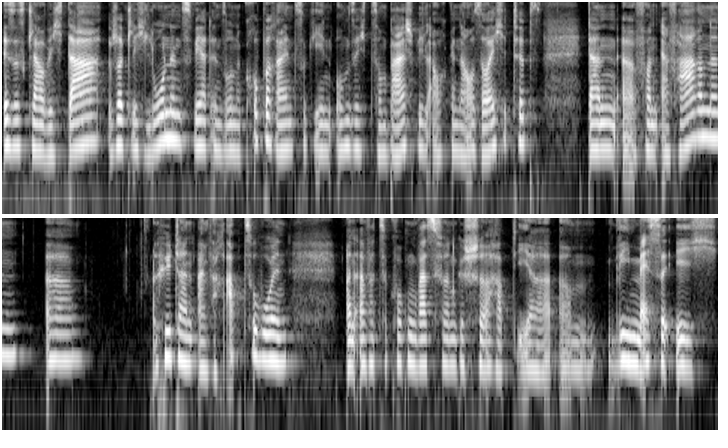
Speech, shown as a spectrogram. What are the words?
ist es, glaube ich, da wirklich lohnenswert, in so eine Gruppe reinzugehen, um sich zum Beispiel auch genau solche Tipps dann äh, von erfahrenen äh, Hütern einfach abzuholen und einfach zu gucken, was für ein Geschirr habt ihr, ähm, wie messe ich,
